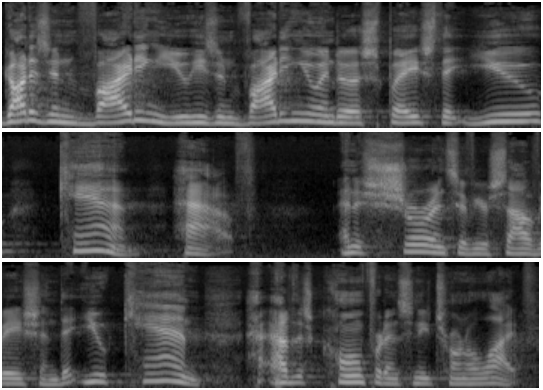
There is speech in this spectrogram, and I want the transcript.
God is inviting you, He's inviting you into a space that you can have an assurance of your salvation, that you can have this confidence in eternal life,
